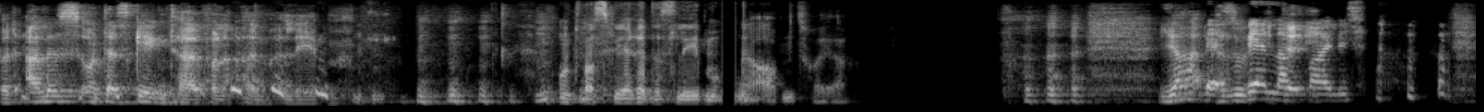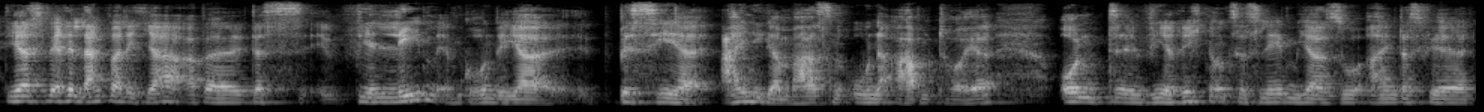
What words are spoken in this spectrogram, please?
Wird alles und das Gegenteil von allem erleben. Und was wäre das Leben ohne Abenteuer? Ja, Wär, also wäre langweilig. Ja, es wäre langweilig, ja, aber das, wir leben im Grunde ja bisher einigermaßen ohne Abenteuer und äh, wir richten uns das Leben ja so ein, dass wir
